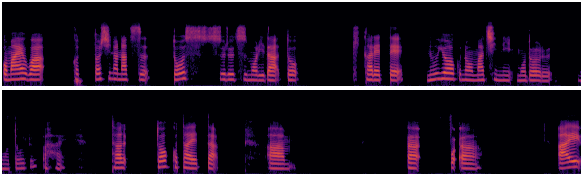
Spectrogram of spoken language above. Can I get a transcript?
お前は今年の夏どうするつもりだと聞かれて、 ニューヨークの街に戻る、戻るあはい。た、と答えた。Um, uh, for, uh, I,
